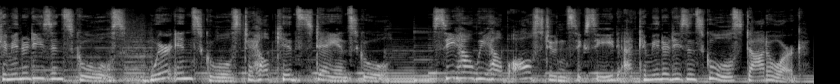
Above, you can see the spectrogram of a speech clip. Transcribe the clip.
Communities in schools. We're in schools to help kids stay in school. See how we help all students succeed at communitiesinschools.org.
